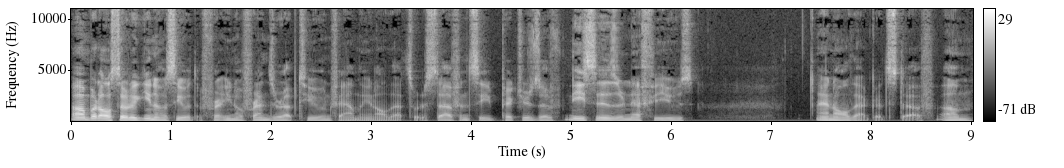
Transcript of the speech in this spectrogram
um, but also to you know see what the fr- you know friends are up to and family and all that sort of stuff, and see pictures of nieces or nephews, and all that good stuff. Um,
